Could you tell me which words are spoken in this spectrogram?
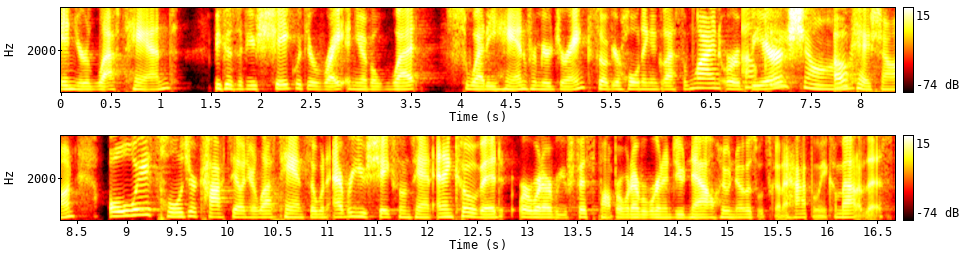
in your left hand because if you shake with your right and you have a wet, sweaty hand from your drink, so if you're holding a glass of wine or a beer, Okay, Sean. Okay, Sean. Always hold your cocktail in your left hand. So whenever you shake someone's hand, and in COVID or whatever, you fist pump or whatever we're gonna do now, who knows what's gonna happen when we come out of this.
